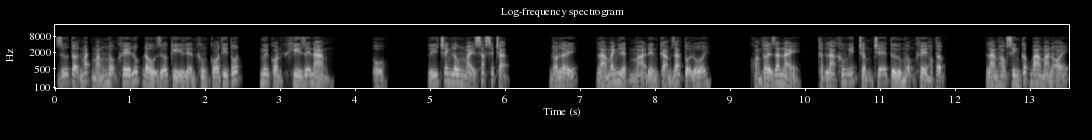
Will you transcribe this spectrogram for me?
giữ tợn mắt mắng ngộng khê lúc đầu giữa kỳ liền không có thi tốt, ngươi còn khi dễ nàng. Ồ. Lý tranh lông mày sắc xếp chặt. Đó lấy làm anh liệt mà đến cảm giác tội lỗi. Khoảng thời gian này, thật là không ít chậm trễ từ mộng khê học tập. Làm học sinh cấp ba mà nói,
